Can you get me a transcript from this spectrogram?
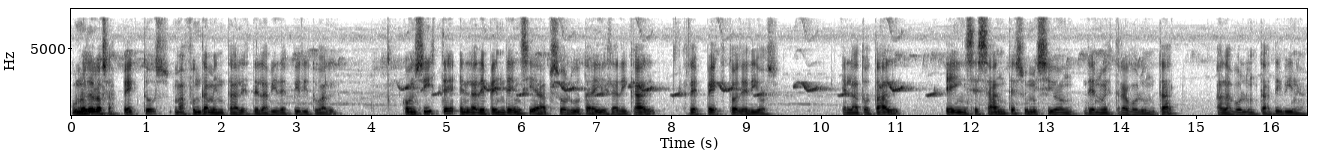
Uno de los aspectos más fundamentales de la vida espiritual consiste en la dependencia absoluta y radical respecto de Dios, en la total e incesante sumisión de nuestra voluntad a la voluntad divina.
